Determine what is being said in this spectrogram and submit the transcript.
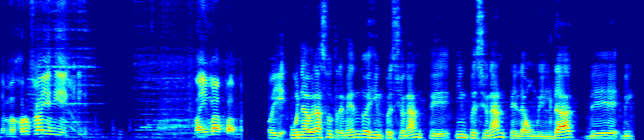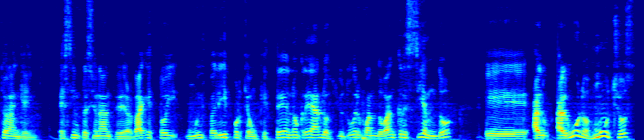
El mejor fly es DJ Kire. No hay más, papá. Oye, un abrazo tremendo, es impresionante, impresionante la humildad de Victor and Games. Es impresionante, de verdad que estoy muy feliz porque aunque ustedes no crean, los youtubers cuando van creciendo, eh, al- algunos, muchos,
